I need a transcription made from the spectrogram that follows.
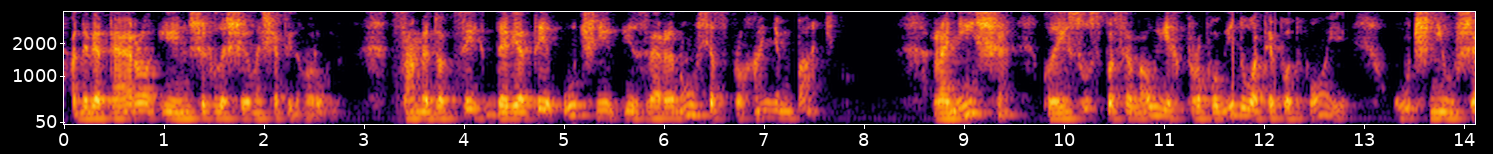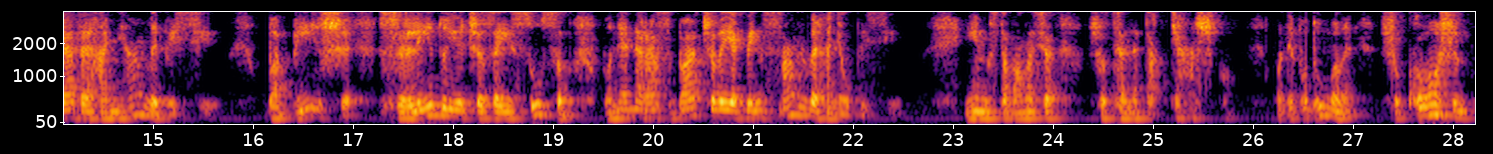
а дев'ятеро інших лишилися під горою. Саме до цих дев'яти учнів і звернувся з проханням батько. Раніше, коли Ісус посилав їх проповідувати подвоє, учні вже виганяли бісів. Ба більше, слідуючи за Ісусом, вони не раз бачили, як Він сам виганяв бісів. Їм здавалося, що це не так тяжко. Вони подумали, що кожен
